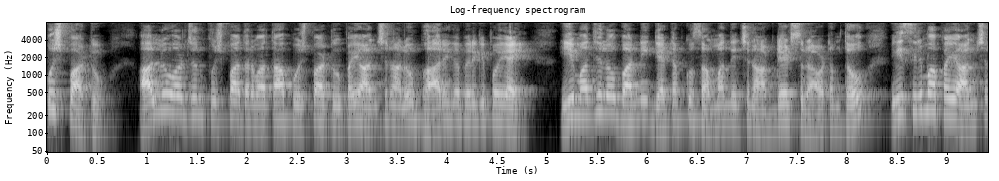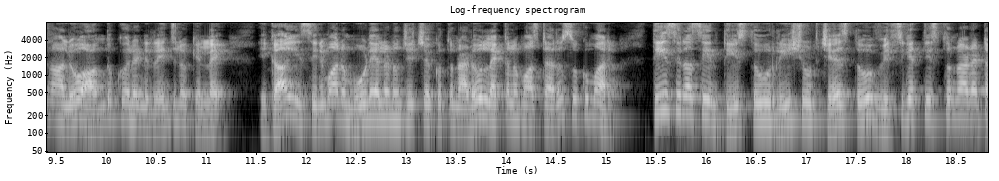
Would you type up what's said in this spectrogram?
పుష్ప టూ. అల్లు అర్జున్ పుష్ప తర్వాత పుష్ప టూ పై అంచనాలు భారీగా పెరిగిపోయాయి. ఈ మధ్యలో బన్నీ గెటప్కు సంబంధించిన అప్డేట్స్ రావడంతో ఈ సినిమాపై అంచనాలు అందుకోలేని రేంజ్లోకి వెళ్ళాయి ఇక ఈ సినిమాను మూడేళ్ళ నుంచి చెక్కుతున్నాడు లెక్కల మాస్టర్ సుకుమార్. తీసిన సీన్ తీస్తూ రీషూట్ చేస్తూ విసిగెత్తిస్తున్నాడట.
